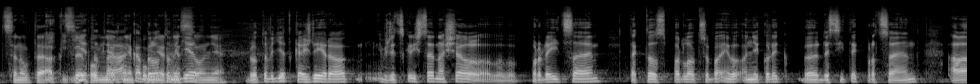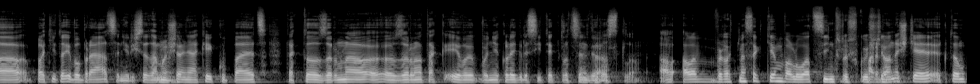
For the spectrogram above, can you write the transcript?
cenou té akce je to poměrně, tak, poměrně bylo to vidět, silně. Bylo to vidět každý rok. Vždycky, když se našel prodejce, tak to spadlo třeba i o několik eh, desítek procent, ale platí to i v obráceně. Když se tam hmm. našel nějaký kupec, tak to zrovna, zrovna tak i o, o několik desítek procent vyrostlo. Ale, ale vraťme se k těm valuacím trošku Pardon, ještě. ještě k tomu.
